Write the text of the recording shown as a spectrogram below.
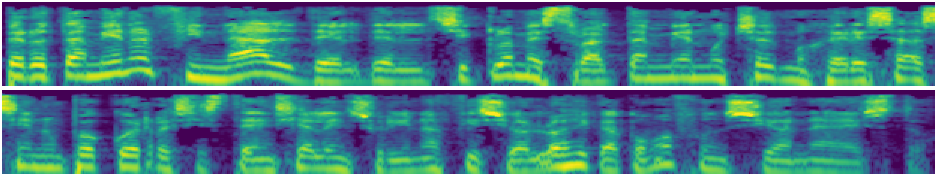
Pero también al final del, ciclo menstrual también muchas mujeres hacen un poco de resistencia a la insulina fisiológica. ¿Cómo funciona esto?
